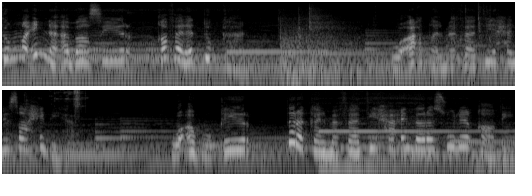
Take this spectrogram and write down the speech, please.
ثم إن أبا صير قفل الدكان وأعطى المفاتيح لصاحبها. وأبو قير ترك المفاتيح عند رسول القاضي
